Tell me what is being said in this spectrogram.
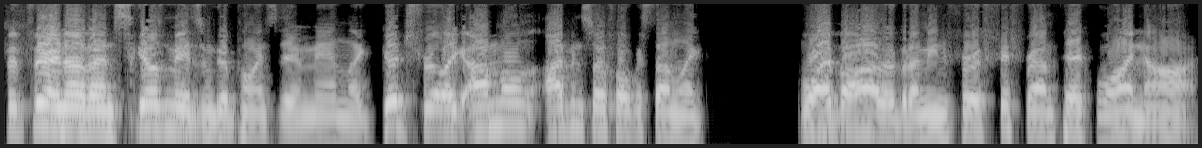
But fair enough, and Skills made some good points there, man. Like good for like I'm all, I've been so focused on like why bother, but I mean for a fifth round pick, why not?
